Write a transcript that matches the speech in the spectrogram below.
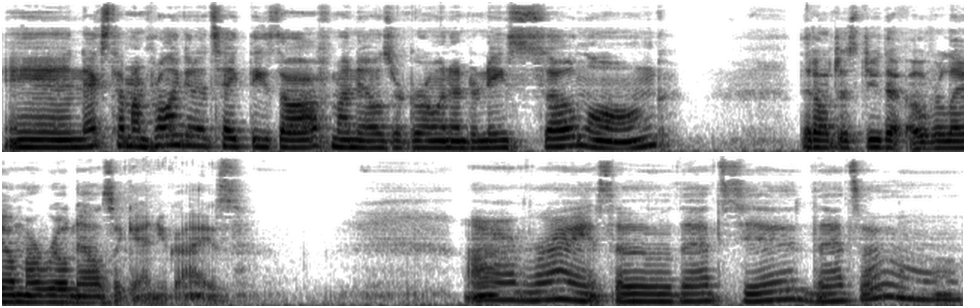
And next time I'm probably going to take these off. My nails are growing underneath so long that I'll just do the overlay on my real nails again, you guys. All right, so that's it. That's all.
